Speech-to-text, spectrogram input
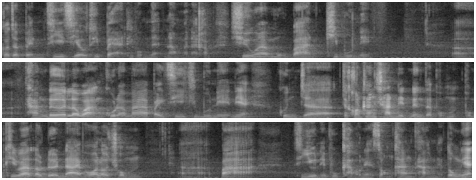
ก็จะเป็นที่เที่ยวที่ 8 ที่ผมแนะนำนะครับ ชื่อว่าหมู่บ้านคิบุเนะทางเดินระหว่างคุรามาไปที่คิบุเนะเนี่ยคุณจะจะค่อนข้างชันนิดนึง แต่ผมผมคิดว่าเราเดินได้ เพราะว่าเราชมป่า ที่อยู่ในภูเขาเนี่ยสองข้างทางเนี่ยตรงเนี้ย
